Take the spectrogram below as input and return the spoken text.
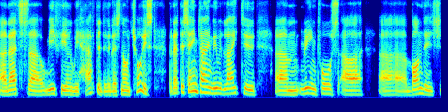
Uh, that's uh, we feel we have to do. There's no choice. But at the same time, we would like to um, reinforce our uh, bondage,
